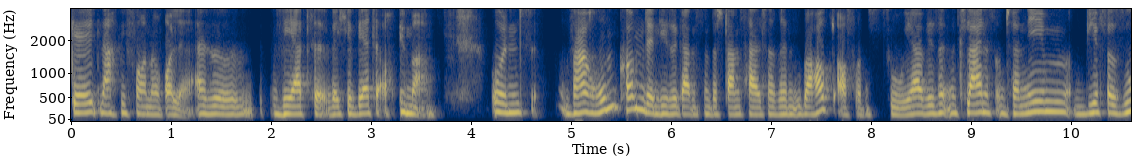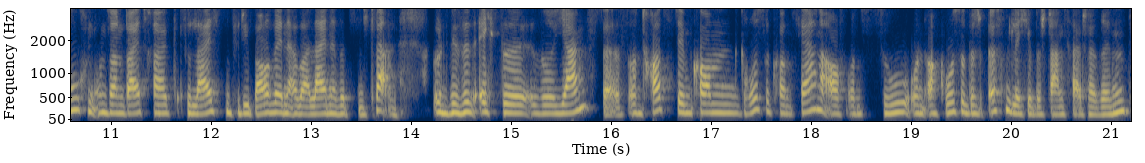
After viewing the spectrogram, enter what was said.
Geld nach wie vor eine Rolle, also Werte, welche Werte auch immer. Und warum kommen denn diese ganzen Bestandshalterinnen überhaupt auf uns zu? Ja, wir sind ein kleines Unternehmen, wir versuchen unseren Beitrag zu leisten für die Bauwende, aber alleine wird es nicht klappen. Und wir sind echte so Youngsters und trotzdem kommen große Konzerne auf uns zu und auch große öffentliche Bestandshalterinnen,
